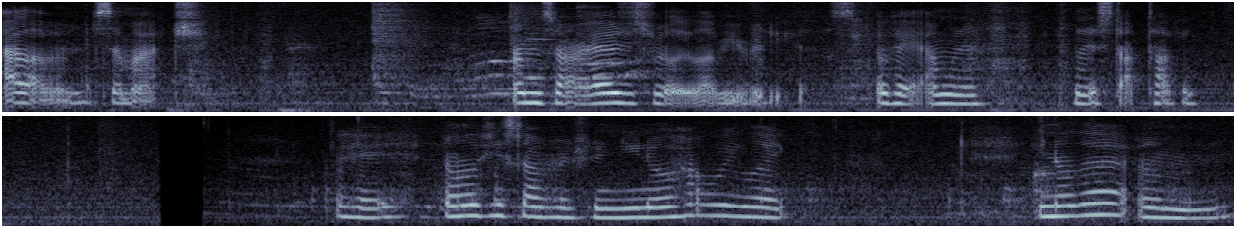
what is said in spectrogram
I love them so much. I'm sorry, I just really love your videos. Okay, I'm gonna I'm gonna stop talking. Okay, MLP Stop Motion, you know how we like you know that um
